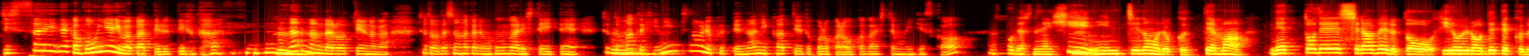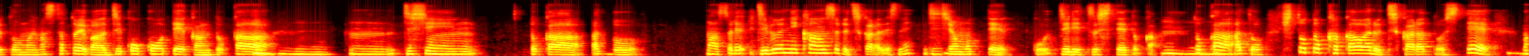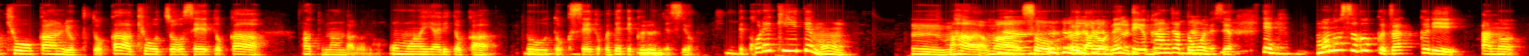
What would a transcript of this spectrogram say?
実際なんかぼんやり分かってるっていうか、ん何なんだろうっていうのが、ちょっと私の中でもふんわりしていて、ちょっとまず非認知能力って何かっていうところからお伺いしてもいいですか？そうですね。非認知能力って、まあ、ネットで調べるといろいろ出てくると思います。例えば、自己肯定感とか、うんうんうんうん、自信とか、あと、まあ、それ、自分に関する力ですね。自信を持って、こう、自立してとか、とか、あと、人と関わる力として、まあ、共感力とか、協調性とか、あと、なんだろうな、思いやりとか、道徳性とか出てくるんですよ。うんで、これ聞いても、うん、まあまうん。あ、そうだろうねっていう感じだと思うんですよ。で、うん。ものすごくざっくり、あの、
